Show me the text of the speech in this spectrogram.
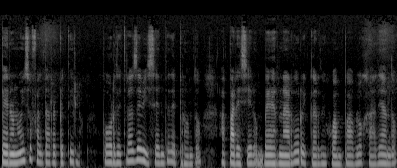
Pero no hizo falta repetirlo, Por detrás de Vicente de pronto aparecieron Bernardo, Ricardo y Juan Pablo jadeando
